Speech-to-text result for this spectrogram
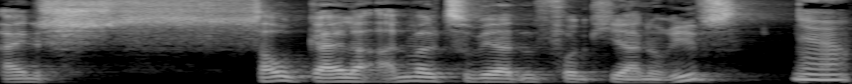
ein saugeiler Anwalt zu werden von Keanu Reeves, Ja.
